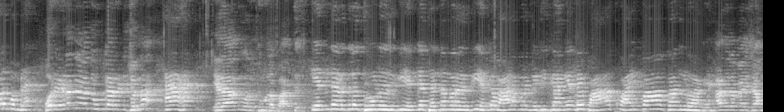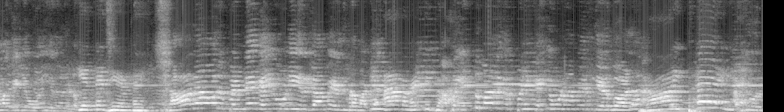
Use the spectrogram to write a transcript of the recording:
ஒரு பொம்பளை. ஒரு இடத்துல வந்து உட்காருன்னு சொன்னா ஏதாவது ஒரு தூணை பார்த்து. எந்த இடத்துல தூண் இருக்கு எங்க தென்னை மரம் இருக்கு எங்க வாழை மரம் கட்டிருக்காங்க போய் பார்த்து வாய்ப்பா உட்காந்துக்கிடுவாங்க அதுல பேசாம கையை ஊனி இருந்துடும். என்ன செய்யணும் சாதா ஒரு பெண்ணே கை ஊனி இருக்காம எழுதி விட மாட்டேன். ஆமா கண்டிப்பா. அப்ப எட்டு மாத கர்ப்பிணி கை ஊனாம இருந்து எழுப்புவாள் வாய்ப்பே இல்ல. ஒரு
